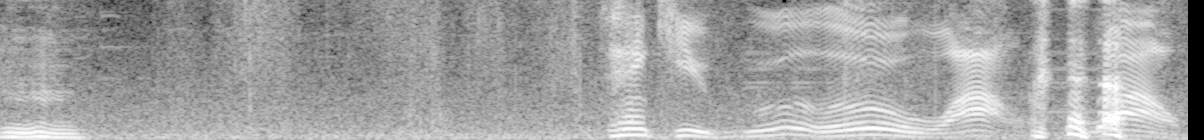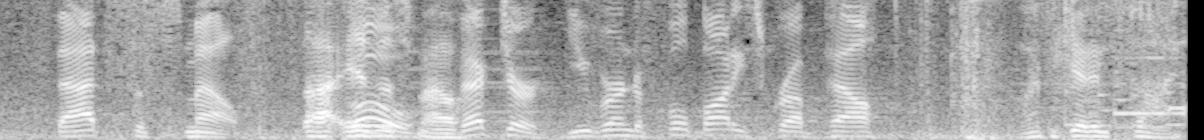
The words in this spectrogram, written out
Hmm. Thank you. Ooh, wow. wow. That's the smell. That is a smell. Vector, you've earned a full body scrub, pal. Let's get inside.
